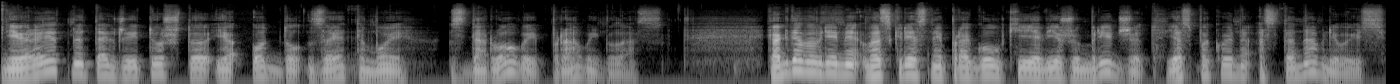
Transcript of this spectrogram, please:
Невероятно также и то, что я отдал за это мой здоровый правый глаз. Когда во время воскресной прогулки я вижу Бриджит, я спокойно останавливаюсь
